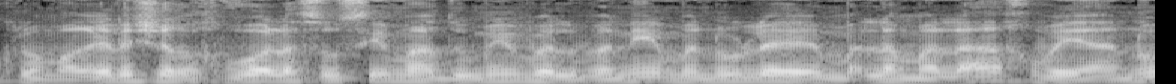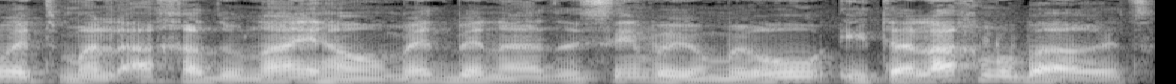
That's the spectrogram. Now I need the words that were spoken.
כלומר אלה שרכבו על הסוסים האדומים והלבנים, ענו למלאך, ויענו את מלאך אדוני העומד בין ההדסים, ויאמרו, התהלכנו בארץ.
